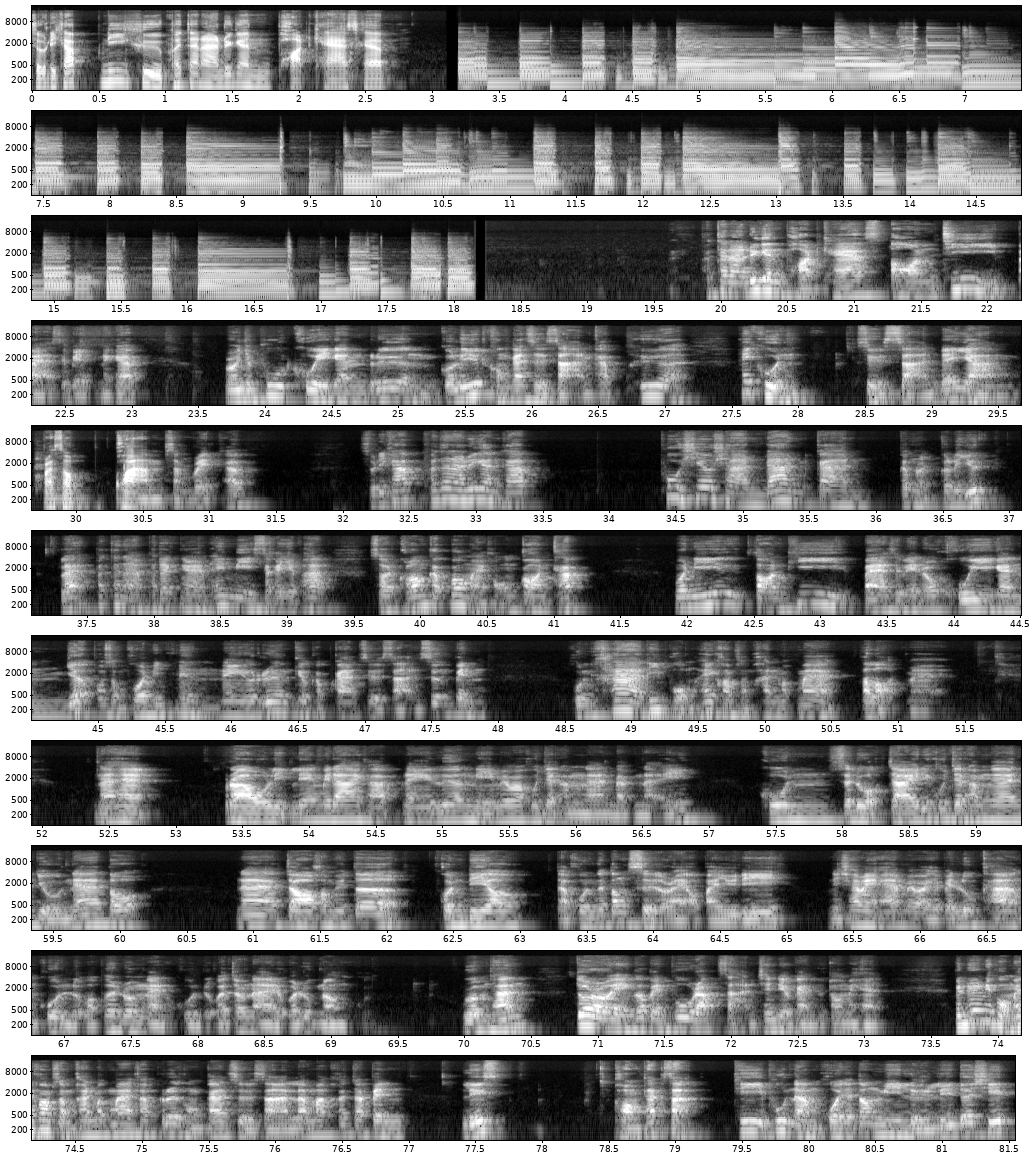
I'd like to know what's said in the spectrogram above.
สวัสดีครับ นี่คือพัฒนาด้วยกันพอดแคสต์ครับ พัฒนาด้วยกันพอดแคสต์ตอนที่ 81 นะครับ เราจะพูดคุยกันเรื่องกลยุทธ์ของการสื่อสารครับ เพื่อให้คุณ สื่อสารได้อย่างประสบความสำเร็จครับ สวัสดีครับ พัฒนาด้วยกันครับ ผู้เชี่ยวชาญด้านการกำหนดกลยุทธ์ และพัฒนาพนักงานให้มีศักยภาพสอดคล้องกับเป้าหมายขององค์กรครับ วันนี้ตอนที่ 81 เราคุยกันเยอะพอสมควรนิดหนึ่งในเรื่องเกี่ยวกับการสื่อสาร ซึ่งเป็นคุณค่าที่ผมให้ความสำคัญมาก ๆ ตลอดมานะฮะเราหลีกเลี่ยงไม่ได้ครับ ในเรื่องนี้ไม่ว่าคุณจะทำงานแบบไหน คุณสะดวกใจที่คุณจะทำงานอยู่หน้าโต๊ะ หน้าจอคอมพิวเตอร์คนเดียว แต่คุณก็ต้องสื่ออะไรออกไปอยู่ดีนี่ใช่ไหมฮะไม่ว่าจะเป็นลูกค้าของคุณหรือว่าเพื่อนร่วมงานของคุณหรือว่าเจ้านายหรือว่าลูกน้องของคุณ รวมทั้งตัวเราเองก็เป็นผู้รับสารเช่นเดียวกันถูกต้องไหมฮะเป็นเรื่องที่ผมให้ความสำคัญมากๆครับ เรื่องของการสื่อสารและมักก็จะเป็นลิสต์ของทักษะที่ผู้นำควรจะต้องมีหรือ leadership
